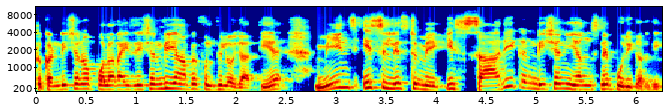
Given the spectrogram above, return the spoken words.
तो कंडीशन ऑफ़ पोलराइजेशन भी यहाँ पे फुलफिल हो जाती है। मींस इस लिस्ट में की सारी कंडीशन यंग्स ने पूरी कर दी।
